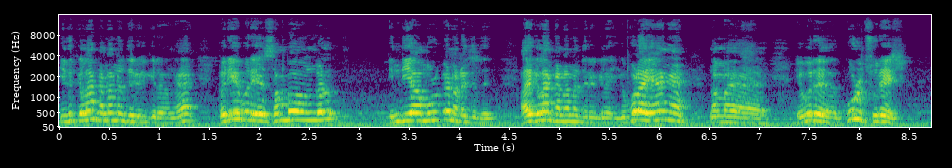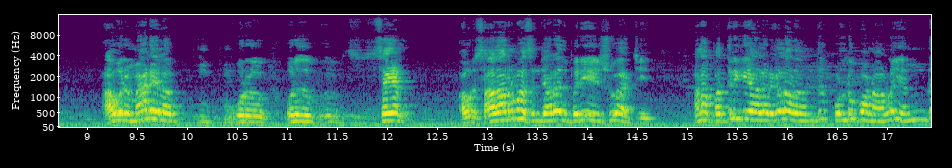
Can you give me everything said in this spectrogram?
இதுக்கெல்லாம் கண்டனம் தெரிவிக்கிறவங்க பெரிய பெரிய சம்பவங்கள் இந்தியா முழுக்க நடக்குது. அதுக்கெல்லாம் கண்டனம் தெரிவிக்கல. இவ்வளோ ஏங்க நம்ம இவர் கூல் சுரேஷ். அவர் மேடையில் ஒரு ஒரு செயல். அவர் சாதாரணமாக செஞ்சார் அது பெரிய இஷ்யூ ஆச்சு. ஆனால் பத்திரிகையாளர்கள் அதை வந்து கொண்டு போனாலும் எந்த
